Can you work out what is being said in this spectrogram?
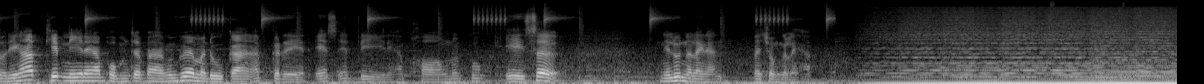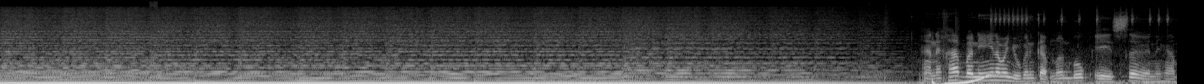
สวัสดีครับ คลิปนี้นะครับผมจะพาเพื่อนๆมาดูการอัปเกรด SSD นะครับของโน้ตบุ๊ก Acer ในรุ่นอะไรนั้น ไปชมกันเลยครับอ่านะครับ วันนี้เรามาอยู่กันกับโน้ตบุ๊ก Acer นะครับ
